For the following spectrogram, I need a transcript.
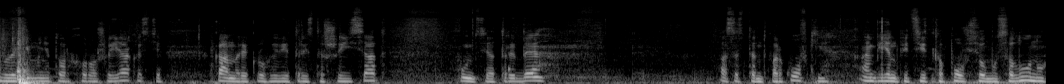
великий монітор хорошої якості, камери кругові 360, функція 3D, асистент парковки, амбієнт підсвітка по всьому салону.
